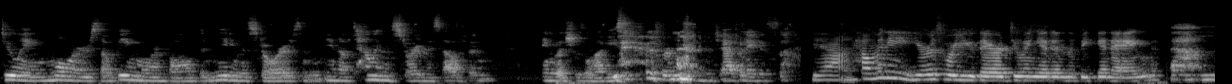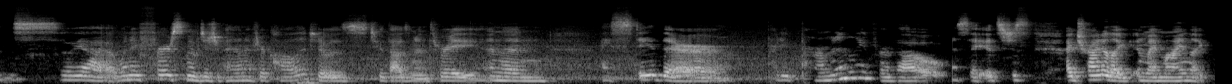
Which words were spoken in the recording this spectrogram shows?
doing more. So being more involved and meeting the stores, and you know, telling the story myself in English is a lot easier for me than Japanese. So. Yeah. How many years were you there doing it in the beginning? Um, so yeah, when I first moved to Japan after college, it was 2003, and then I stayed there pretty permanently for about. I say it's just I try to like in my mind like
